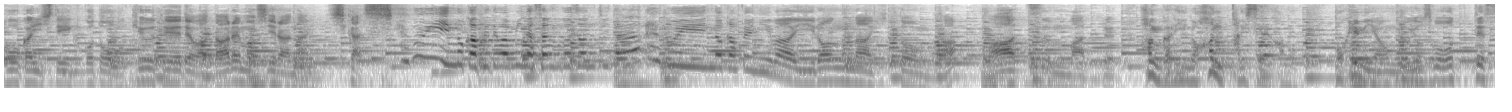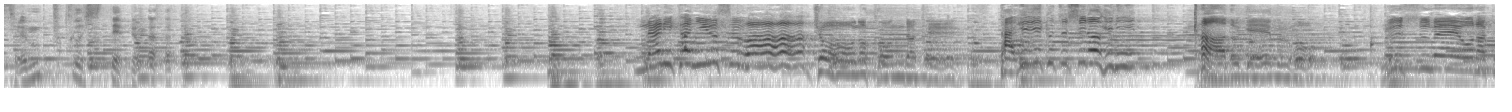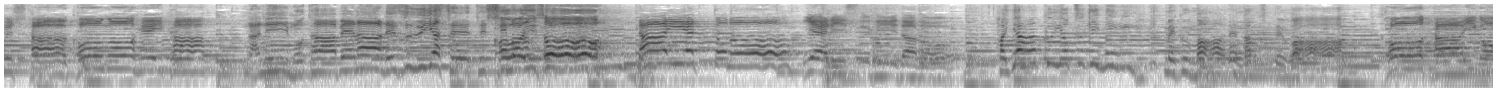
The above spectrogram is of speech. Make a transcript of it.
崩壊していくことを宮廷では誰も知らないしかしウィーンのカフェでは皆さんご存知だウィーンのカフェにはいろんな人が集まるハンガリーの反体制派もボヘミアンを装って潜伏してる何かニュースは今日の献立退屈しのぎにカードゲームを娘を亡くした皇后陛下。何も食べられず痩せてしかわまう。いそうダイエットのやりすぎだろう。早く世継ぎに恵まれなくては。交代ご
